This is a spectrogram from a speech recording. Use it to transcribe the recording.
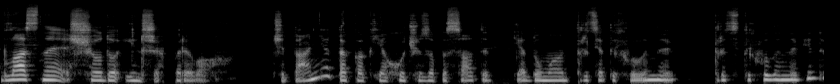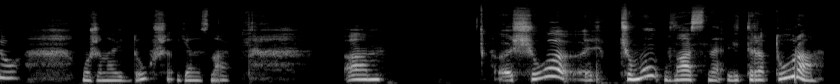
власне, щодо інших переваг читання, так як я хочу записати, я думаю, 30 хвилин 30 хвилинне відео, може навіть довше, я не знаю. Е, Що, е, чому, власне, література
